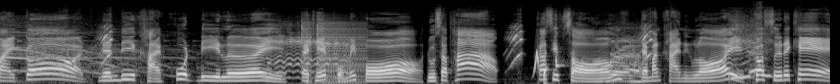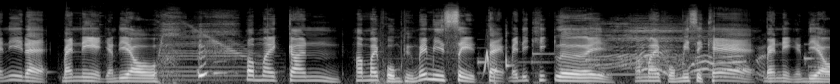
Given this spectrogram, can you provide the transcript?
my god เดนดี้ขายโคตรดีเลย แต่เทปผมไม่พอ ดูสภาพ 92 แต่มันขาย 100 ก็ซื้อได้แค่นี่แหละแบนเนตอย่างเดียวทำไมกันทำไมผมถึงไม่มีสิทธิ์แตะไม่ได้คลิกเลยทำไมผมมีสิทธิ์แค่แบนเนตอย่างเดียว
